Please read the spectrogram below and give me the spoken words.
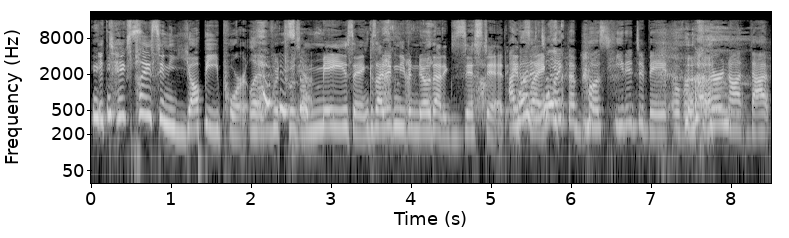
It takes place in yuppie Portland, which was amazing because I didn't even know that existed. I It's like, like the most heated debate over whether or not that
